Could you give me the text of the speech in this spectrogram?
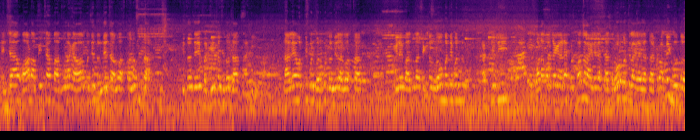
त्यांच्या वॉर्ड ऑफिसच्या बाजूला गावामध्ये धंदे चालू असताना सुद्धा तिथं ते बघितलं सुद्धा जात नाही. नाल्यावरती पण भरपूर धंदे चालू असतात. इकडे बाजूला सेक्टर नऊ मध्ये पण ॲक्च्युली वडापावच्या गाड्या फुटपाथला लागलेल्या असतात रोडवरती लागलेल्या असतात ट्रॉफिक होतं.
